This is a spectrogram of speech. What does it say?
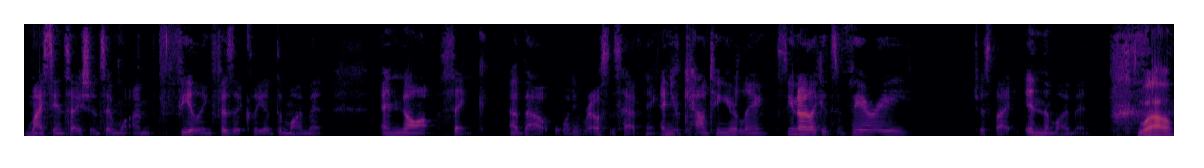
my sensations and what I'm feeling physically at the moment and not think about whatever else is happening and you're counting your lengths you know like it's very just like in the moment Wow.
